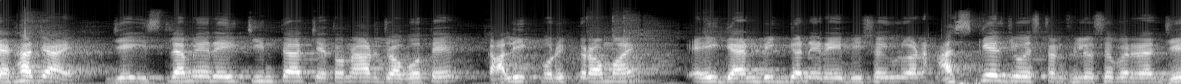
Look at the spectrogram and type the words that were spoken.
দেখা যায় যে ইসলামের এই চিন্তা চেতনার জগতে কালিক পরিক্রমায় এই জ্ঞান বিজ্ঞানের এই বিষয়গুলো আজকের যে ওয়েস্টার্ন ফিলোসফাররা যে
